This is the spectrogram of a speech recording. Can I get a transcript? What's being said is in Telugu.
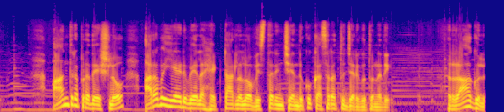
ఆంధ్రప్రదేశ్లో అరవై ఏడు వేల హెక్టార్లలో విస్తరించేందుకు కసరత్తు జరుగుతున్నది. రాగులు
